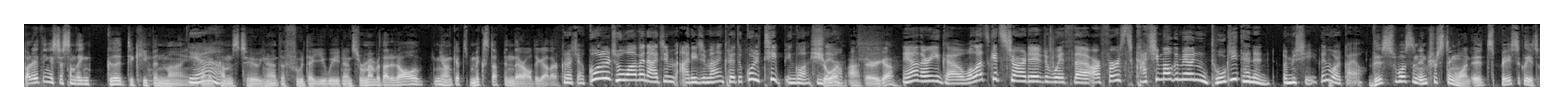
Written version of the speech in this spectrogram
but I think it's just something good to keep in mind when Yeah. it comes to, you know, the food that you eat. And so remember that it all, you know, gets mixed up in there all together. 그렇죠. 꿀 조합은 아직 아니지만 그래도 꿀팁인 것 같은데요. Sure. Ah, there you go. Yeah, there you go. Well, let's get started with uh, our first 같이 먹으면 독이 되 는 음식은 뭘까요? This was an interesting one. It's basically it's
